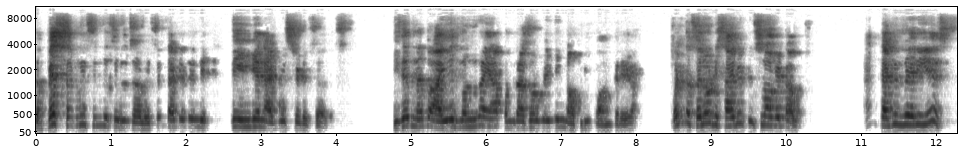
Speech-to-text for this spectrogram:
द बेस्ट सर्विस इन द सिविल सर्विसेज दैट इज इन द इंडियन एडमिनिस्ट्रेटिव सर्विस ही सेड मैं तो आईएएस बनूंगा यहाँ 1500 रुपए की नौकरी कौन करेगा बट द फेलो डिसाइडेड टू स्लॉग इट आउट and that is where he is.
